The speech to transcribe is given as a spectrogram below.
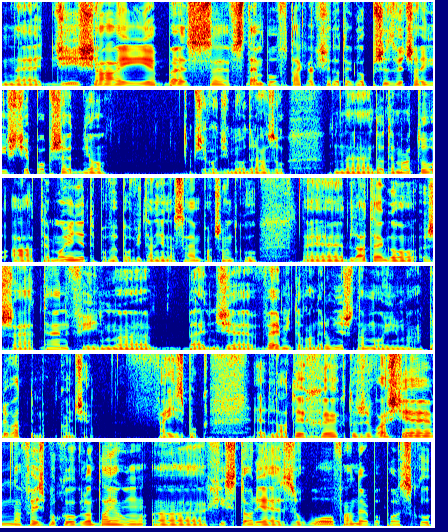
E, Dzisiaj bez wstępów, tak jak się do tego przyzwyczailiście poprzednio, przechodzimy od razu do tematu, a te moje nietypowe powitanie na samym początku, dlatego że ten film będzie wyemitowany również na moim prywatnym koncie. Facebook. E, Dla tych, e, którzy właśnie na Facebooku oglądają e, historię z War Thunder po polsku,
